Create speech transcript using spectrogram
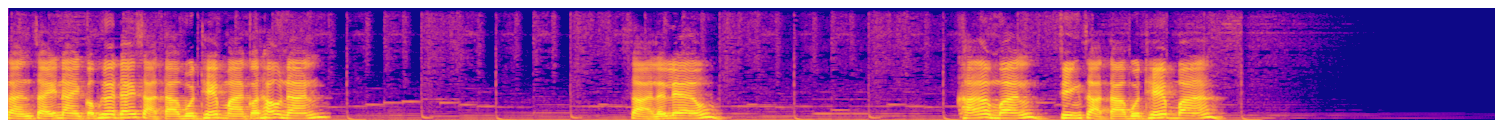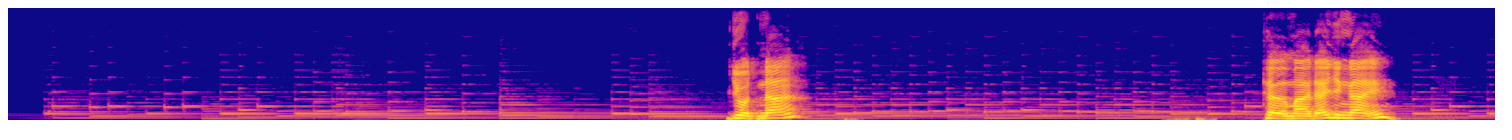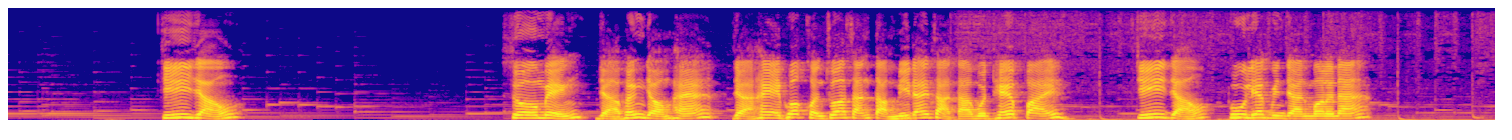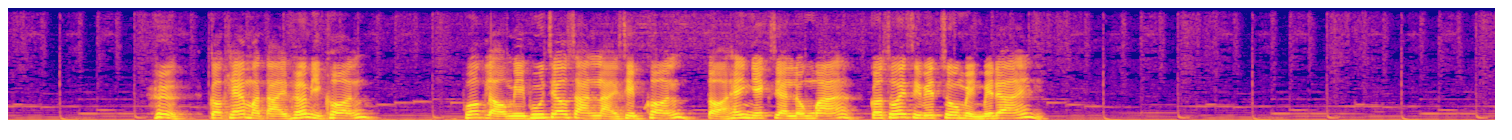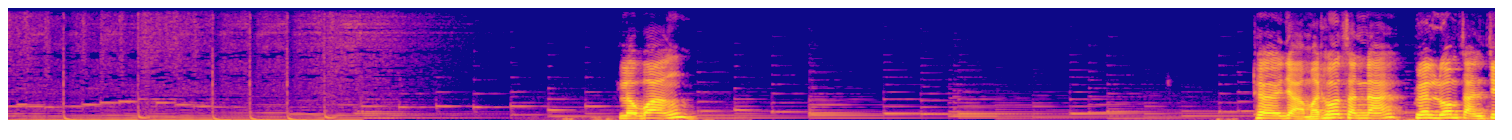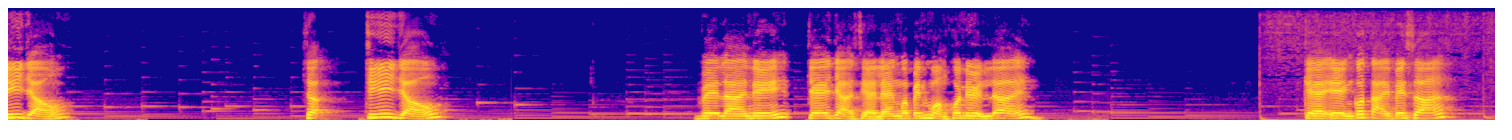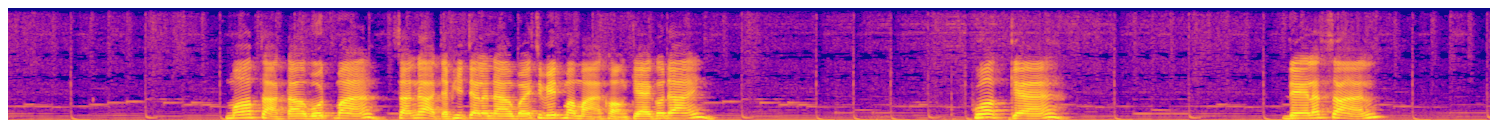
สันใสนายก็เพื่อได้สาตาบุตรเทพมาก็เท่านั้น สายแล้วข้ามันสิงสาตาบุเทพมาหยุดนะ เธอมาได้ยังไง จีเหยา ซูหมิงอย่าเพิ่งยอมแพ้ อย่าให้ไอ้พวกคนชั่วสันต่ำนี้ได้สาตาบุตรเทพไป จี้เหยาผู้เรียกวิญญาณมรณะฮึก็แค่มาตายเพิ่มอีกคน พวกเรามีผู้เชี่ยวชาญหลายสิบคน ต่อให้เง็กเซียนลงมา ก็ช่วยชีวิตซูหมิงไม่ได้ ระวัง เธออย่ามาโทษฉันนะ เพื่อนร่วมสันจี้เหยาจะจี้เหยาเวลานี้แกอย่าเสียแรงมาเป็นห่วงคนอื่นเลย แกเองก็ตายไปซะ มอบศาสตาวุธมาฉันอาจจะพิจารณาไว้ชีวิตมาหมาของแกก็ได้ พวกแก เดรัจฉาน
